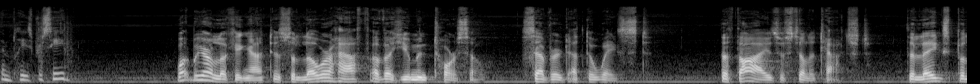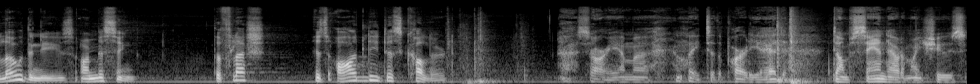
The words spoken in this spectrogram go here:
Then please proceed. What we are looking at is the lower half of a human torso, severed at the waist. The thighs are still attached. The legs below the knees are missing. The flesh is oddly discolored. Ah, sorry, I'm uh, late to the party. I had to dump sand out of my shoes.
